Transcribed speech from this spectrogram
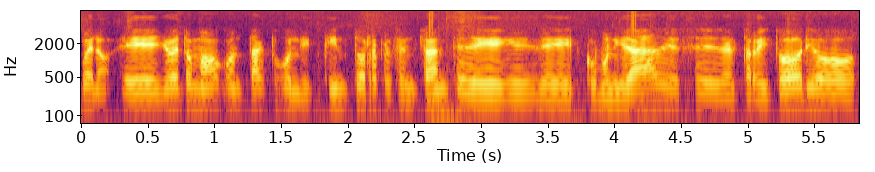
Bueno, eh, yo he tomado contacto con distintos representantes de, comunidades eh, del territorio,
